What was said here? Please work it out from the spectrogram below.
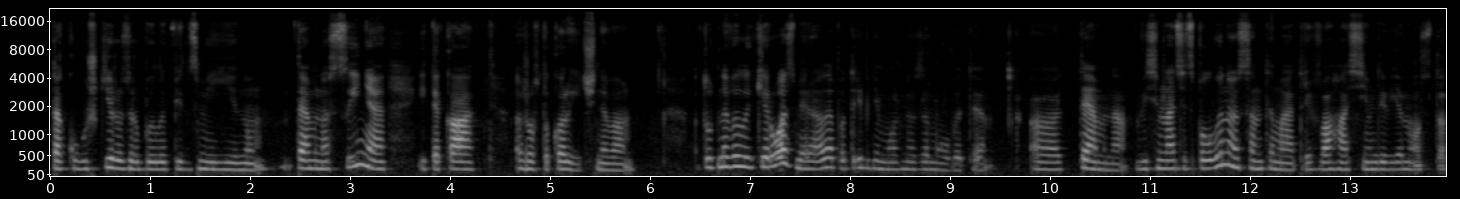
Таку шкіру зробили під зміїну. Темно-синя і така жовто-коричнева. Тут невеликі розміри, але потрібні можна замовити. Темна 18,5 см, вага 7,90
